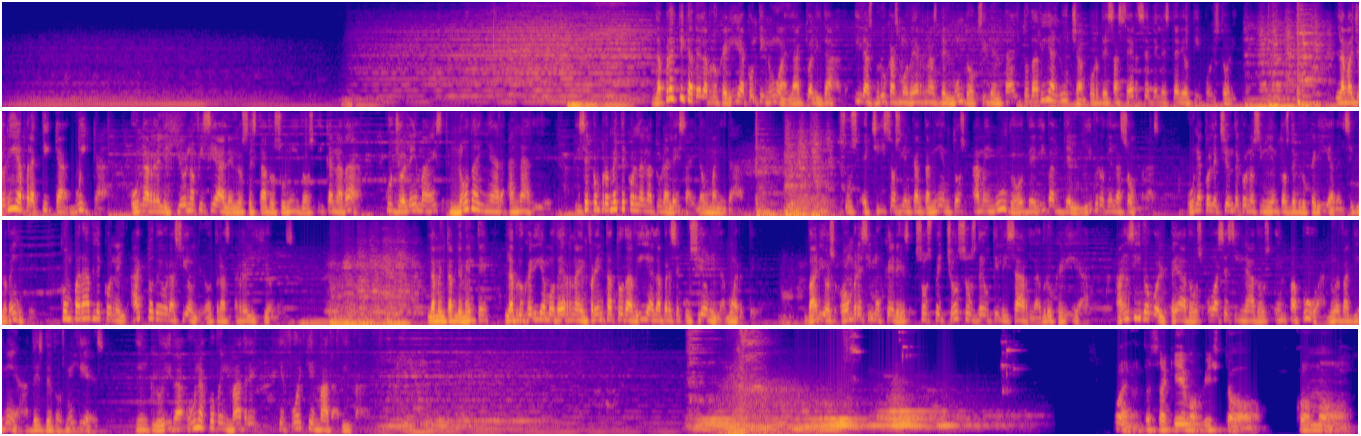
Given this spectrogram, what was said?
La práctica de la brujería continúa en la actualidad y las brujas modernas del mundo occidental todavía luchan por deshacerse del estereotipo histórico. La mayoría practica Wicca, una religión oficial en los Estados Unidos y Canadá, cuyo lema es no dañar a nadie y se compromete con la naturaleza y la humanidad. Sus hechizos y encantamientos a menudo derivan del libro de las sombras, una colección de conocimientos de brujería del siglo XX comparable con el acto de oración de otras religiones. Lamentablemente, la brujería moderna enfrenta todavía la persecución y la muerte. Varios hombres y mujeres sospechosos de utilizar la brujería han sido golpeados o asesinados en Papúa, Nueva Guinea, desde 2010, incluida una joven madre que fue quemada viva. Bueno, entonces aquí hemos visto cómo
